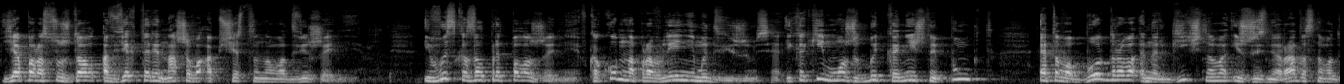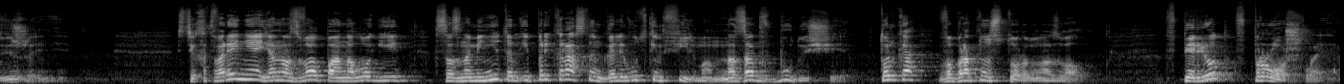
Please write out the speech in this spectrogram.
я порассуждал о векторе нашего общественного движения и высказал предположение, в каком направлении мы движемся и каким может быть конечный пункт этого бодрого, энергичного и жизнерадостного движения. Стихотворение я назвал по аналогии со знаменитым и прекрасным голливудским фильмом «Назад в будущее», только в обратную сторону назвал. «Вперед в прошлое».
